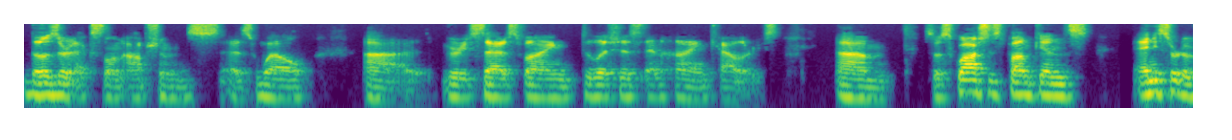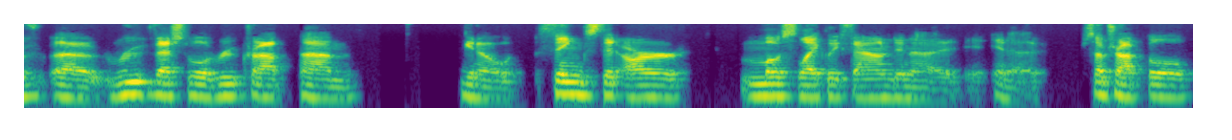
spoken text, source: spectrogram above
those are excellent options as well. Uh, very satisfying, delicious, and high in calories. Um, so squashes, pumpkins, any sort of uh, root vegetable, root crop, um, you know, things that are most likely found in a in a subtropical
